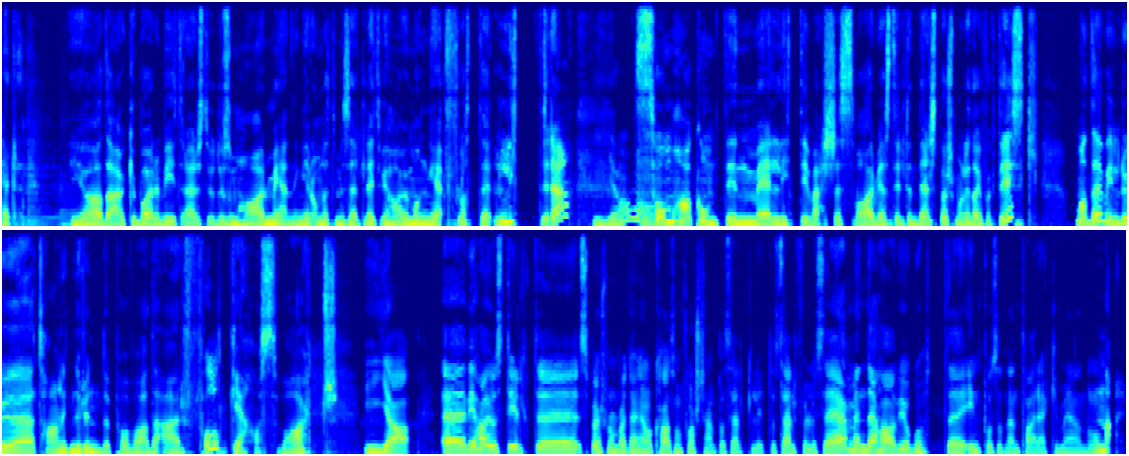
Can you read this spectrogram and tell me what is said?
Helt enig. Ja, det er jo ikke bare vi tre her i studio som har meninger om dette med selvtillit. Vi har jo mange flotte lyttere Ja. som har kommet inn med litt diverse svar. Vi har stilt en del spørsmål i dag, faktisk. Madde, vil du eh, ta en liten runde på hva det er folket har svart? Ja. Eh, vi har jo stilt eh, spørsmål blant annet om hva som forskjellen på selvtillit og selvfølelse er, men det har vi jo gått inn på, så den tar jeg ikke med nå. Nei.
